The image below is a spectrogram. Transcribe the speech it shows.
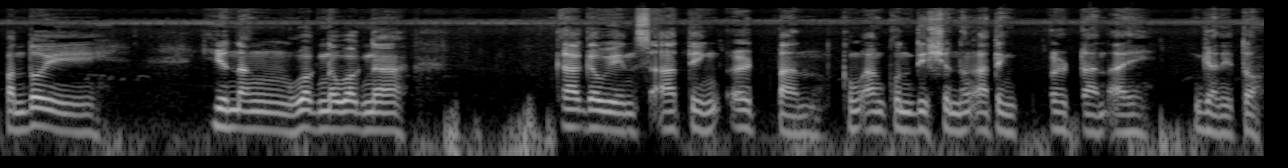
kapandoy yun ang wag na wag na gagawin sa ating earth pan kung ang kondisyon ng ating earth pan ay ganito.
